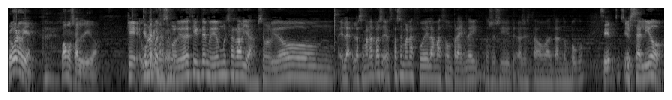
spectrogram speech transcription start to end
Pero bueno, bien, vamos al lío. Que una cosa, se me olvidó decirte, me dio mucha rabia. Se me olvidó. mm, La, la semana pas- esta semana fue el Amazon Prime Day. No sé si te has estado al tanto un poco. ¿Cierto? Y cierto. salió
